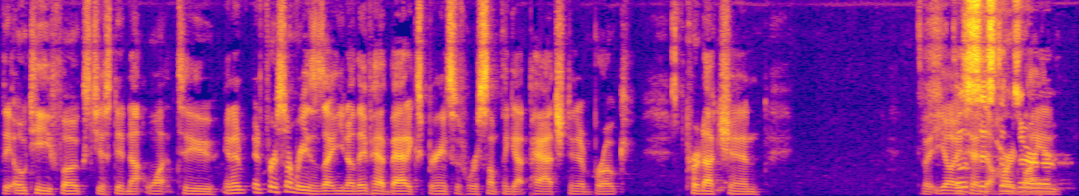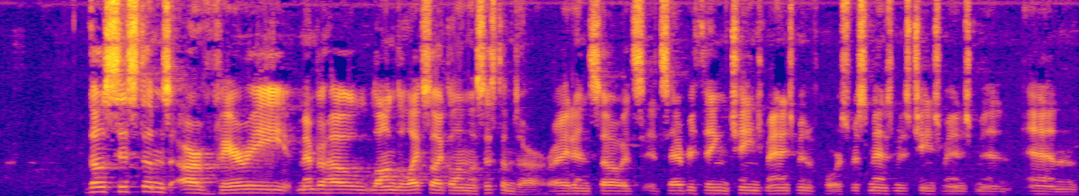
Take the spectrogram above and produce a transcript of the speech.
the OT folks just did not want to. And, and for some reasons, like you know, they've had bad experiences where something got patched and it broke production. But you always Those had the hard line those systems are very remember how long the life cycle on those systems are right? And so it's it's everything change management of course risk management is change management and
